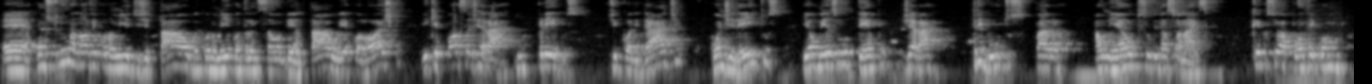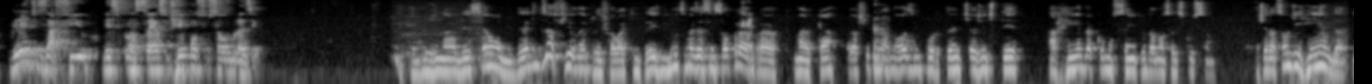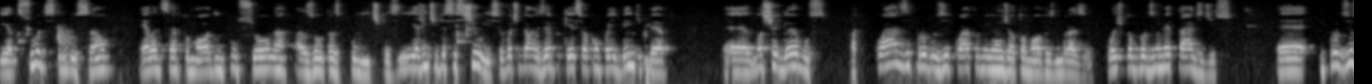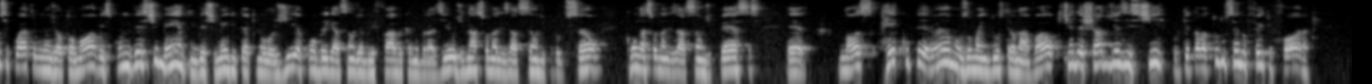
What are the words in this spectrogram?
é, construir uma nova economia digital, uma economia com transição ambiental e ecológica e que possa gerar empregos de qualidade, com direitos e, ao mesmo tempo, gerar tributos para a União subnacionais. O que, que o senhor aponta aí como grande desafio nesse processo de reconstrução do Brasil? Então, Reginaldo, esse é um grande desafio, né, para a gente falar aqui em três minutos, mas assim, só para marcar, eu acho que para nós o importante é a gente ter a renda como centro da nossa discussão. A geração de renda e a sua distribuição, ela de certo modo impulsiona as outras políticas. E a gente assistiu isso. Eu vou te dar um exemplo que esse eu acompanhei bem de perto. É, nós chegamos quase produzir 4 milhões de automóveis no Brasil. Hoje estamos produzindo metade disso. É, e produziu-se 4 milhões de automóveis com investimento, investimento em tecnologia, com obrigação de abrir fábrica no Brasil, de nacionalização de produção, com nacionalização de peças. É, nós recuperamos uma indústria naval que tinha deixado de existir, porque estava tudo sendo feito fora.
